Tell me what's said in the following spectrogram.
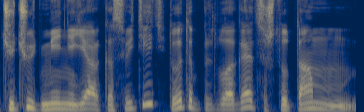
чуть-чуть менее ярко светить, то это предполагается, что там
